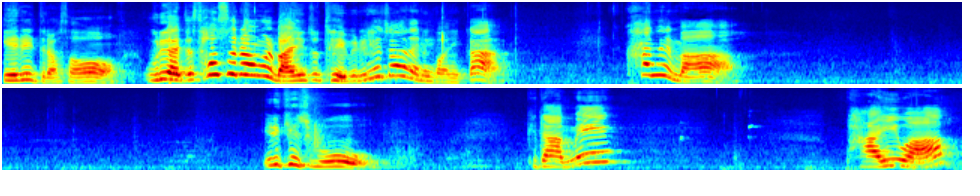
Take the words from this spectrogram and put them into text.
예를 들어서 우리가 이제 서술형을 많이 좀 대비를 해줘야 되는 거니까 칸을 막 이렇게 줘. 그 다음에 바이와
